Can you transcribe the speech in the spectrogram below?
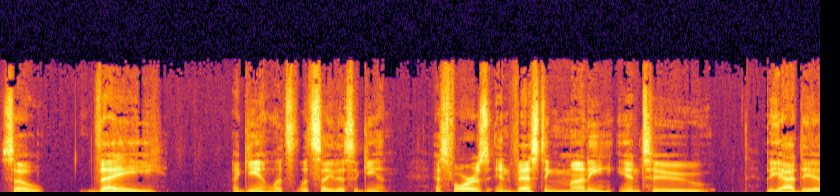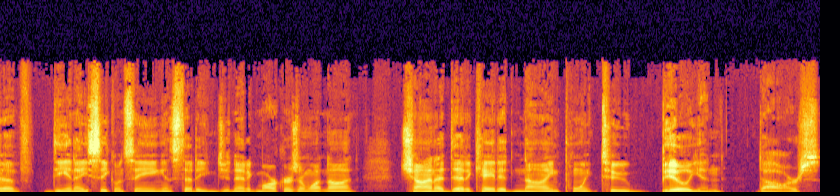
So they again, let's let's say this again. As far as investing money into the idea of DNA sequencing and studying genetic markers and whatnot, China dedicated nine point two billion dollars,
